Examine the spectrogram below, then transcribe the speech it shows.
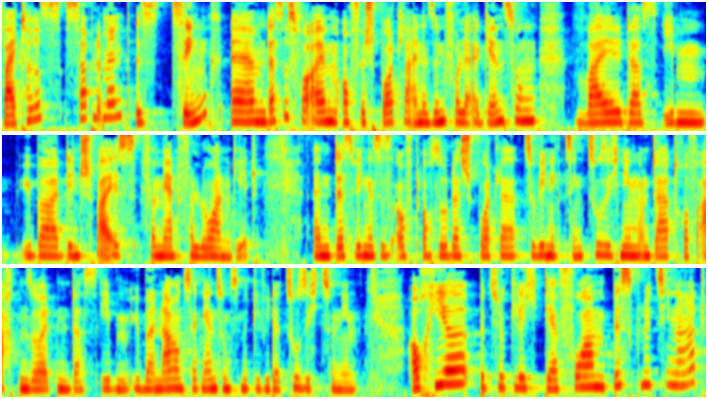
weiteres Supplement ist Zink. Ähm, das ist vor allem auch für Sportler eine sinnvolle Ergänzung, weil das eben über den Schweiß vermehrt verloren geht. Und deswegen ist es oft auch so, dass Sportler zu wenig Zink zu sich nehmen und darauf achten sollten, das eben über Nahrungsergänzungsmittel wieder zu sich zu nehmen. Auch hier bezüglich der Form Bisglycinat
